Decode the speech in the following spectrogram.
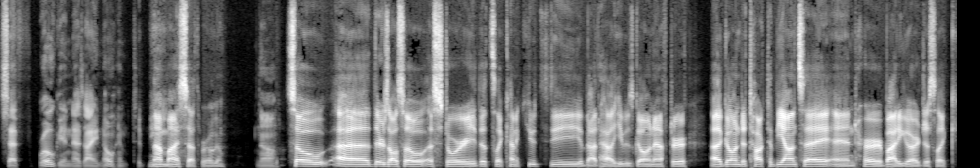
seth rogen as i know him to be Not my Seth Rogen. No So uh, there's also a story that's like kind of cutesy about how he was going after uh, going to talk to Beyonce and her bodyguard just like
